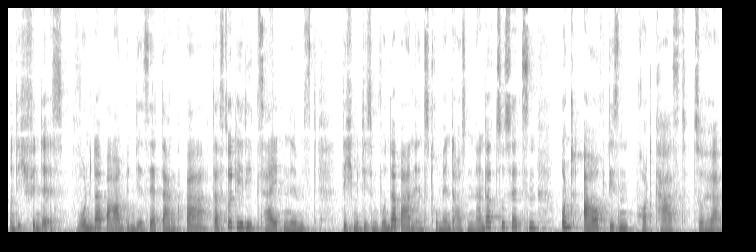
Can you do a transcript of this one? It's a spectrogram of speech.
und ich finde es wunderbar und bin dir sehr dankbar, dass du dir die Zeit nimmst, dich mit diesem wunderbaren Instrument auseinanderzusetzen und auch diesen Podcast zu hören.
